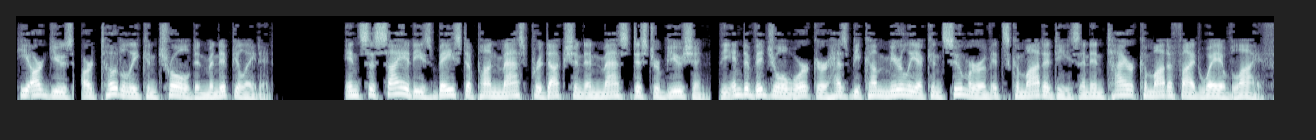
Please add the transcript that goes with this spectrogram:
he argues, are totally controlled and manipulated. In societies based upon mass production and mass distribution, the individual worker has become merely a consumer of its commodities and entire commodified way of life.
